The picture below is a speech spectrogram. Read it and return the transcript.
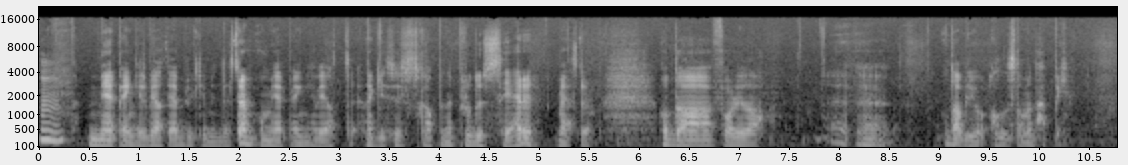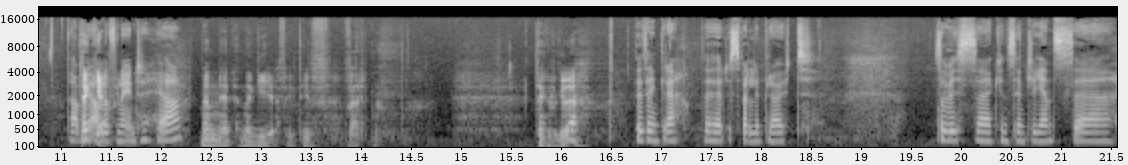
Mm. Mer penger ved at jeg bruker mindre strøm, og mer penger ved at energiselskapene produserer mer strøm. Og da får de da eh, Og da blir jo alle sammen happy Da blir Tenker alle fornøyd. Ja, med en mer energieffektiv verden. Tenker du ikke det? det tenker jeg. Det høres veldig bra ut. Så hvis eh, kunstig intelligens eh,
